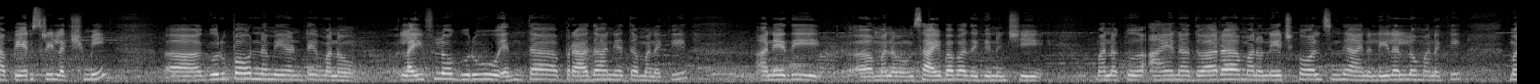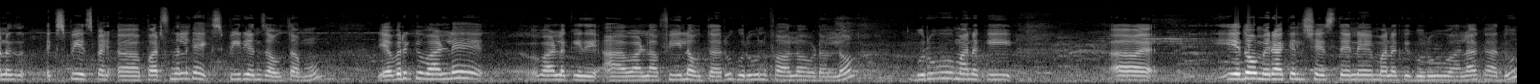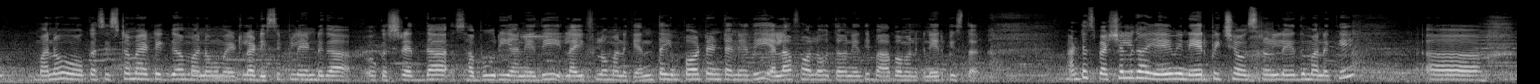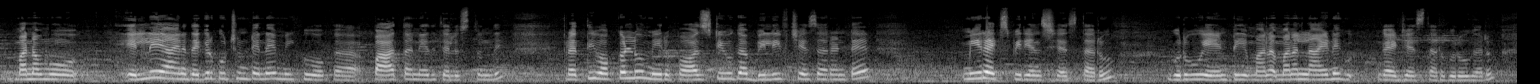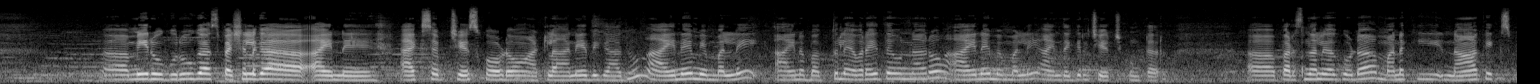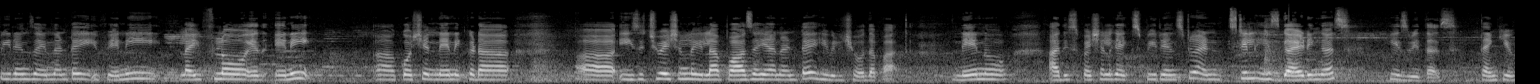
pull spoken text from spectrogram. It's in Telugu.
నా పేరు శ్రీలక్ష్మి లక్ష్మి. గురు పౌర్ణమి అంటే మనం లైఫ్లో గురువు ఎంత ప్రాధాన్యత మనకి అనేది మనం సాయిబాబా దగ్గర నుంచి మనకు ఆయన ద్వారా మనం నేర్చుకోవాల్సింది. ఆయన లీలల్లో మనకి మన ఎక్స్పీరియన్స్ పర్సనల్గా ఎక్స్పీరియన్స్ అవుతాము. ఎవరికి వాళ్ళే వాళ్ళకి వాళ్ళ ఫీల్ అవుతారు గురువుని ఫాలో అవడంలో. గురువు మనకి ఏదో మిరాకిల్స్ చేస్తేనే మనకి గురువు అలా కాదు. మనం ఒక సిస్టమేటిక్గా మనం ఎట్లా డిసిప్లిన్డ్గా ఒక శ్రద్ధ సబూరి అనేది లైఫ్లో మనకి ఎంత ఇంపార్టెంట్ అనేది ఎలా ఫాలో అవుతాం అనేది బాబా మనకు నేర్పిస్తారు. అంటే స్పెషల్గా ఏమి నేర్పించే అవసరం లేదు మనకి. మనము వెళ్ళి ఆయన దగ్గర కూర్చుంటేనే మీకు ఒక పాత్ అనేది తెలుస్తుంది. ప్రతి ఒక్కళ్ళు మీరు పాజిటివ్గా బిలీవ్ చేశారంటే మీరే ఎక్స్పీరియన్స్ చేస్తారు. గురువు ఏంటి? మన మనల్ని ఆయనే గైడ్ చేస్తారు గురువు గారు మీరు గురువుగా స్పెషల్గా ఆయన్ని యాక్సెప్ట్ చేసుకోవడం అట్లా అనేది కాదు. ఆయనే మిమ్మల్ని ఆయన భక్తులు ఎవరైతే ఉన్నారో ఆయనే మిమ్మల్ని ఆయన దగ్గర చేర్చుకుంటారు. పర్సనల్గా కూడా మనకి నాకు ఎక్స్పీరియన్స్ ఏంటంటే ఇఫ్ ఎనీ లైఫ్లో ఎనీ క్వశ్చన్ నేను ఇక్కడ ఈ సిచ్యువేషన్లో ఇలా pause అయ్యానంటే he will show the path. నేను అది స్పెషల్గా experienced and still he's guiding us he's with us thank you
